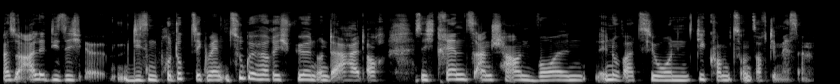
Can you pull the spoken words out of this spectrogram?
Also alle, die sich äh, diesen Produktsegmenten zugehörig fühlen und da halt auch sich Trends anschauen wollen, Innovationen, die kommen zu uns auf die Messe.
